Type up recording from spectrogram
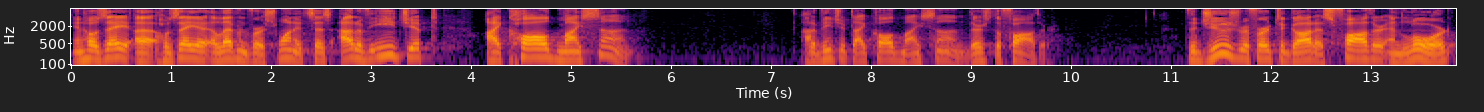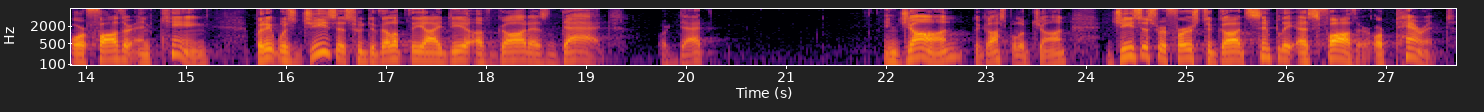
In Hosea, uh, Hosea 11 verse 1 it says, out of Egypt I called my son. Out of Egypt I called my son. There's the Father. The Jews referred to God as Father and Lord or Father and King, but it was Jesus who developed the idea of God as dad or dad. In John, the Gospel of John, Jesus refers to God simply as Father or parent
